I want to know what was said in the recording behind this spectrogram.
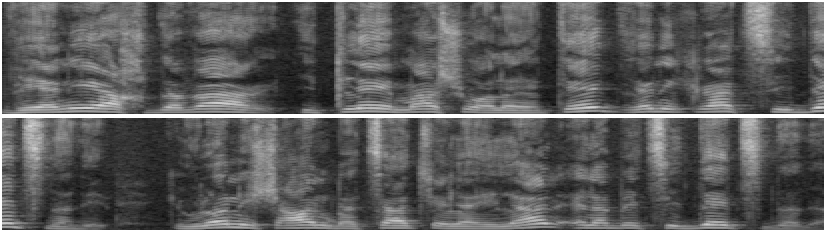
ויניח דבר, יתלה משהו על היתד, זה נקרא צידי צדדים, כי הוא לא נשען בצד של האילן, אלא בצידי צדדיו.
